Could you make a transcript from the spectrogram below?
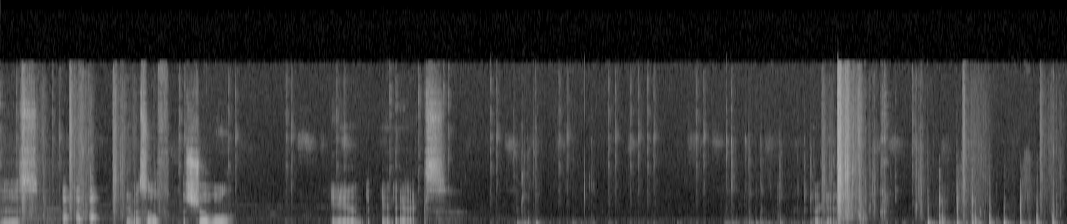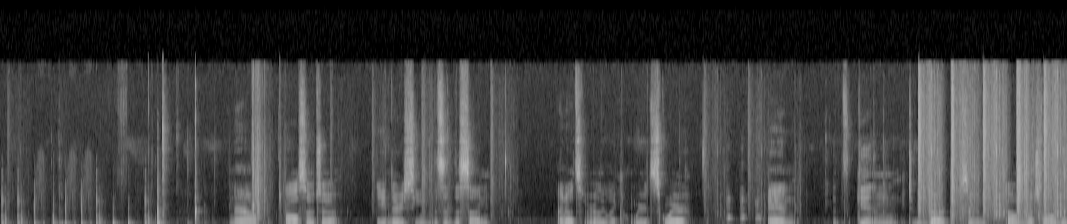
Do this. Make myself a shovel and an axe. Okay. Now, also to you, there you see this is the sun. I know it's a really like weird square, and it's getting to be dark soon. Not much longer,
